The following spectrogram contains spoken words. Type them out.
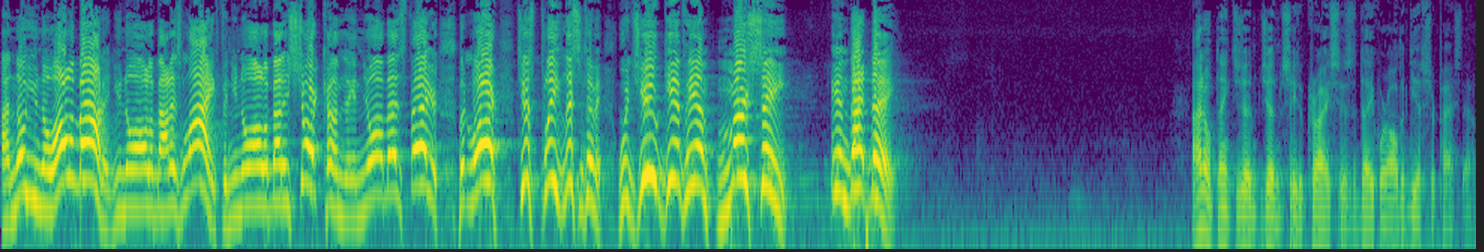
I know you know all about it. You know all about his life, and you know all about his shortcomings, and you know all about his failures. But Lord, just please listen to me. Would you give him mercy in that day? I don't think the judgment seat of Christ is the day where all the gifts are passed out.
